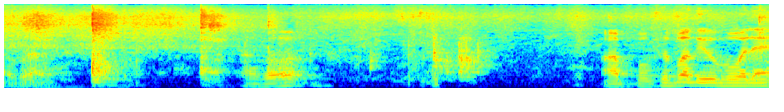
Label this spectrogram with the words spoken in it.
അപ്പോ അപ്പോൾ അപ്പൂസ് പതിവ് പോലെ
